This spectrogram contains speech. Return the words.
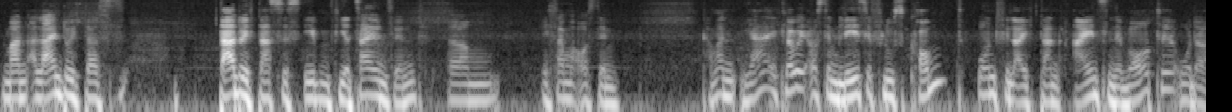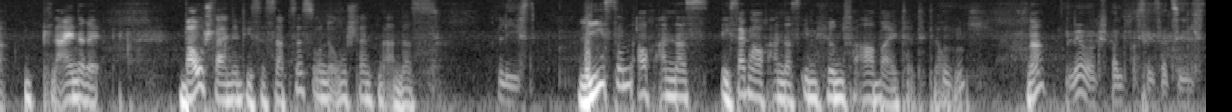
man allein durch das, dadurch, dass es eben vier Zeilen sind, ähm, ich sag mal aus dem kann man, ja, ich glaube, aus dem Lesefluss kommt und vielleicht dann einzelne Worte oder kleinere Bausteine dieses Satzes unter Umständen anders liest. liest und auch anders, ich sag mal auch anders im Hirn verarbeitet, glaube Mhm. ich. Na? Ich bin mal gespannt, was du jetzt erzählst.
